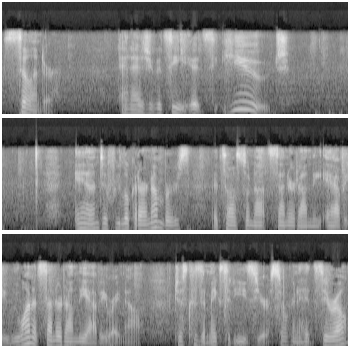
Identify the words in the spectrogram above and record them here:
cylinder. And as you can see, it's huge. And if we look at our numbers, it's also not centered on the AVI. We want it centered on the AVI right now, just because it makes it easier. So we're going to hit 0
